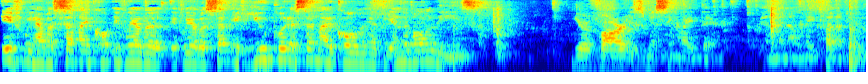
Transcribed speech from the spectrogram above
If we have a semicolon, if we have a, if we have a, if you put a semicolon at the end of all of these, your var is missing right there, and then I'll make fun of you.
